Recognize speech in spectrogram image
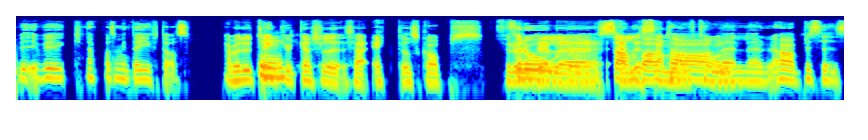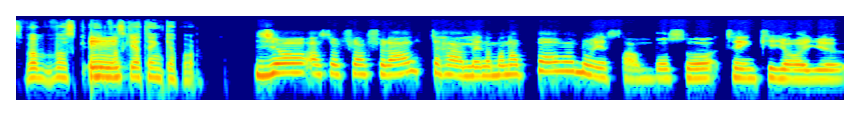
Vi, vi är knappt som inte har gift oss. Ja, men du tänker mm. kanske så här äktenskapsförord eller, samavtal, eller? Eller, ja, precis. Vad, vad, ska, mm. vad ska jag tänka på? Ja, alltså framför allt det här med när man har barn och är sambo så tänker jag ju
